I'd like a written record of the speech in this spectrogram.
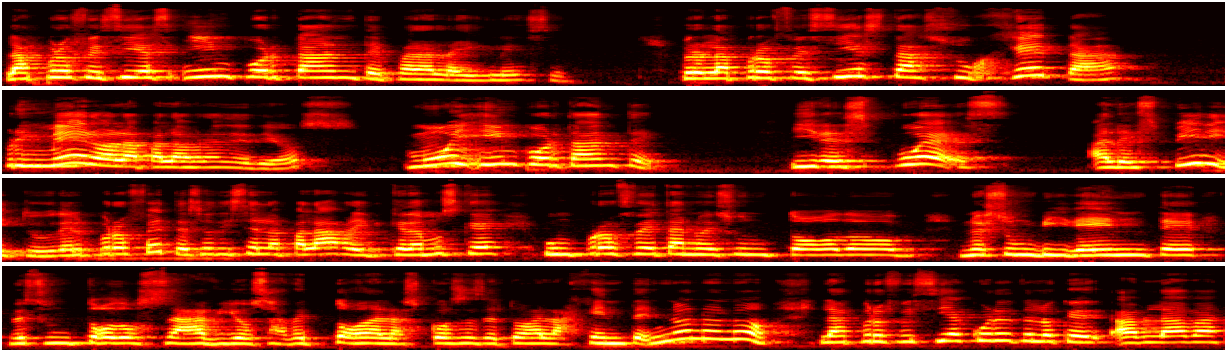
La profecía es importante para la iglesia. Pero la profecía está sujeta primero a la palabra de Dios, muy importante, y después al espíritu del profeta, eso dice la palabra, y quedamos que un profeta no es un todo, no es un vidente, no es un todo sabio, sabe todas las cosas de toda la gente. No, no, no. La profecía, acuérdate lo que hablaba,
